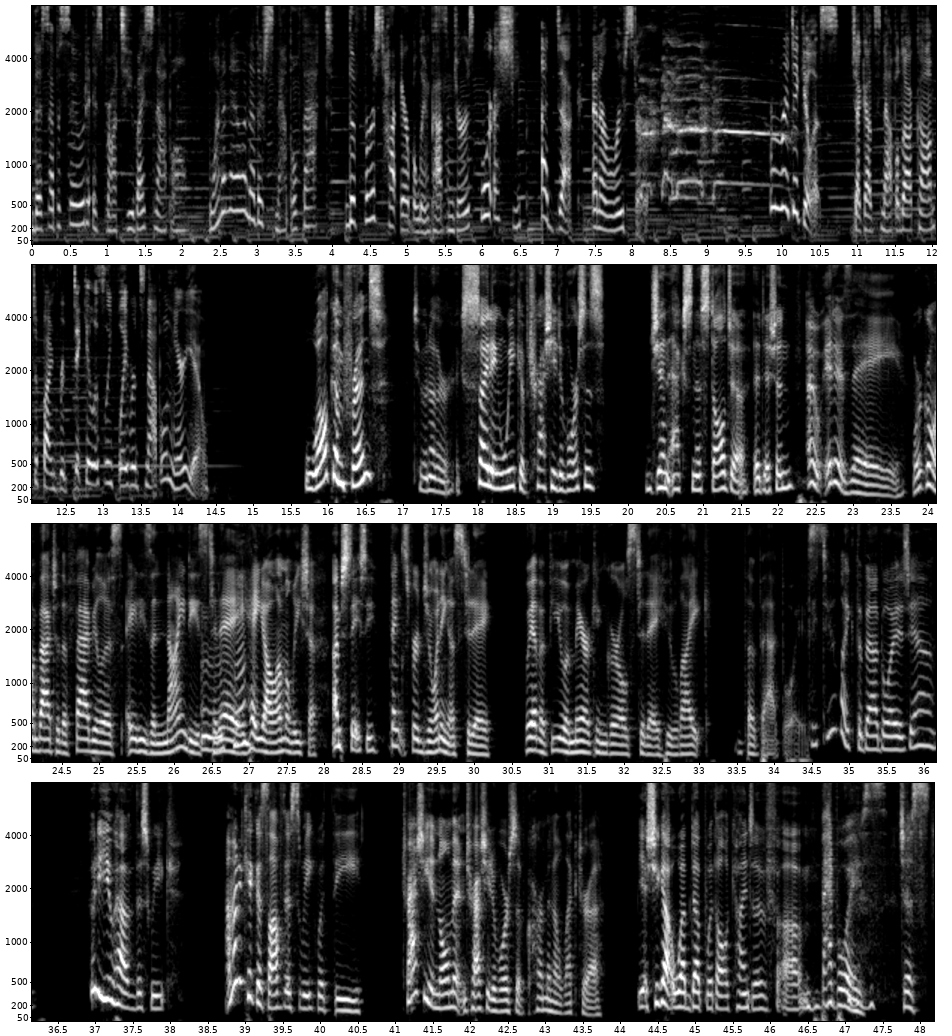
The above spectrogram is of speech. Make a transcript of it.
This episode is brought to you by Snapple. Want to know another Snapple fact? The first hot air balloon passengers were a sheep, a duck, and a rooster. Ridiculous. Check out snapple.com to find ridiculously flavored Snapple near you. Welcome, friends, to another exciting week of trashy divorces. Gen X Nostalgia Edition. Oh, it is a. We're going back to the fabulous 80s and 90s today. Hey, y'all, I'm Alicia. I'm Stacie. Thanks for joining us today. We have a few American girls today who like the bad boys. They do like the bad boys, yeah. Who do you have this week? I'm going to kick us off this week with the trashy annulment and trashy divorce of Carmen Electra. Yeah, she got webbed up with all kinds of um Bad boys, just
